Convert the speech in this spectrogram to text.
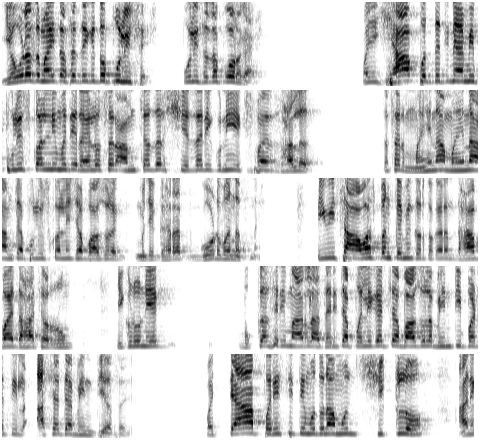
एवढंच माहीत असायचं की तो पोलीस आहे. पोलिसाचा पोरगा आहे. म्हणजे ह्या पद्धतीने आम्ही पोलीस कॉलनीमध्ये राहिलो. सर आमच्या जर शेजारी कुणी एक्सपायर झालं तर सर महिना महिना आमच्या पोलीस कॉलनीच्या बाजूला म्हणजे घरात गोड बनत नाही. टी व्हीचा आवाज पण कमी करतो कारण दहा बाय दहाच्या रूम इकडून एक बुक्का जरी मारला तरी त्या पलीकडच्या बाजूला भिंती पडतील अशा त्या भिंती असायच्या. पण त्या परिस्थितीमधून आम्ही शिकलो आणि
